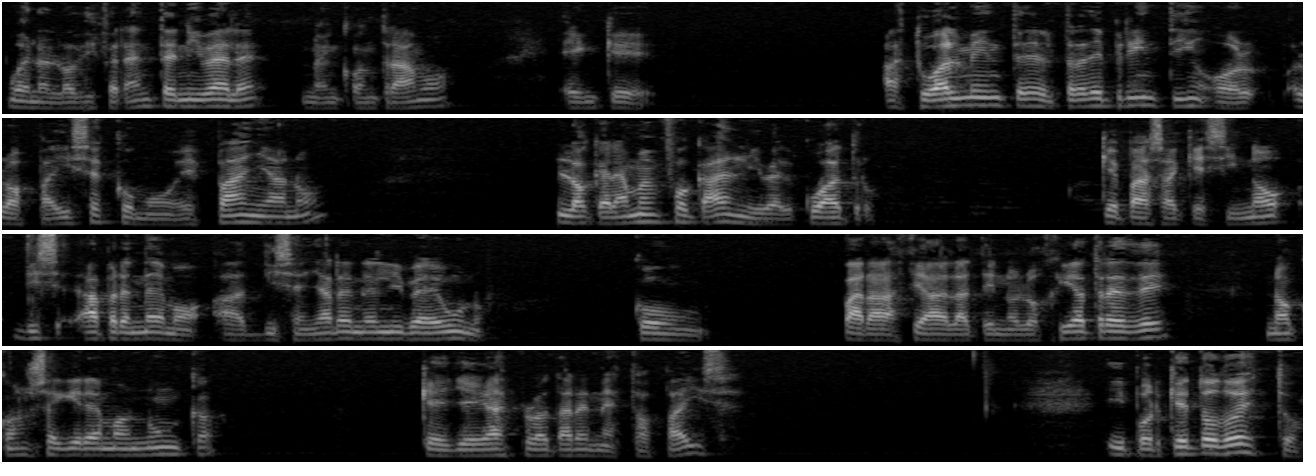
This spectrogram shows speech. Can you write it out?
bueno, en los diferentes niveles nos encontramos en que actualmente el 3D printing o los países como España, ¿no? Lo queremos enfocar en el nivel 4. ¿Qué pasa? Que si no aprendemos a diseñar en el nivel 1 con, para hacia la tecnología 3D, no conseguiremos nunca que llegue a explotar en estos países. ¿Y por qué todo esto?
